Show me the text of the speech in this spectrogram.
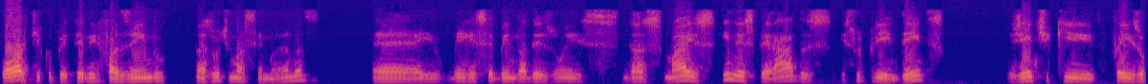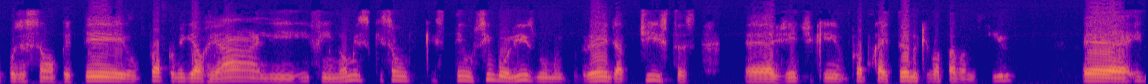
forte que o PT vem fazendo nas últimas semanas, é, e vem recebendo adesões das mais inesperadas e surpreendentes, gente que fez oposição ao PT, o próprio Miguel Reale, enfim, nomes que são que têm um simbolismo muito grande, artistas, é, gente que o próprio Caetano que votava no Ciro. É, e,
